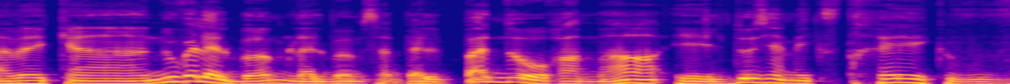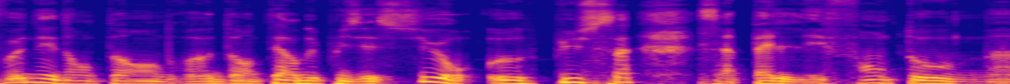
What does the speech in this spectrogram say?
avec un nouvel album. L'album s'appelle Panorama et le deuxième extrait que vous venez d'entendre dans Terre de Puisée sur Opus s'appelle Les Fantômes.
